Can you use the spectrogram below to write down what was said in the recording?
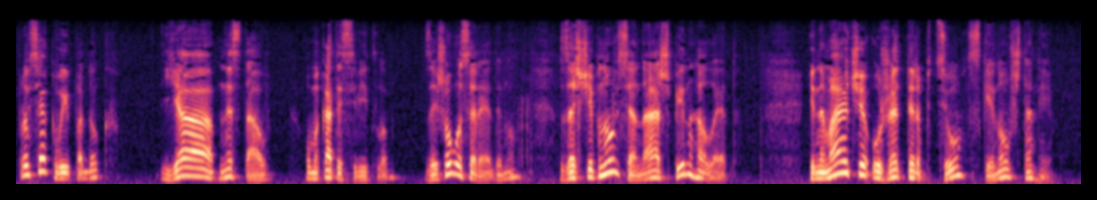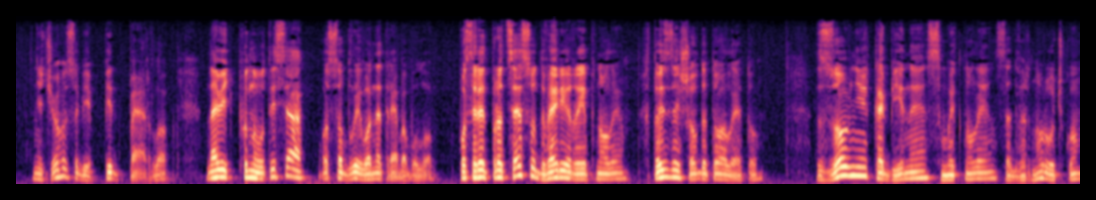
Про всяк випадок, я не став умикати світло зайшов усередину, защіпнувся на шпінгалет і, не маючи уже терпцю, скинув штани. Нічого собі підперло, навіть пнутися особливо не треба було. Посеред процесу двері рипнули, хтось зайшов до туалету. Ззовні кабіни смикнули за дверну ручку.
